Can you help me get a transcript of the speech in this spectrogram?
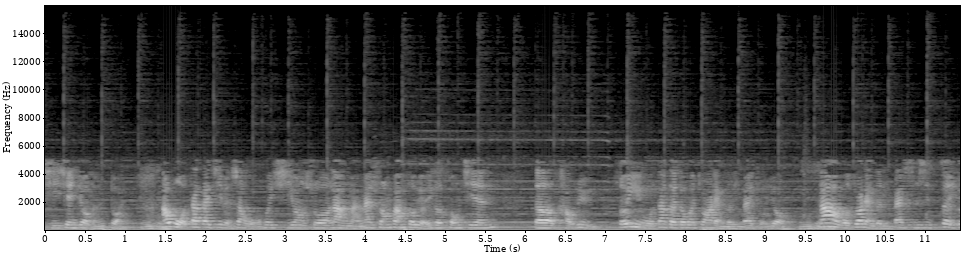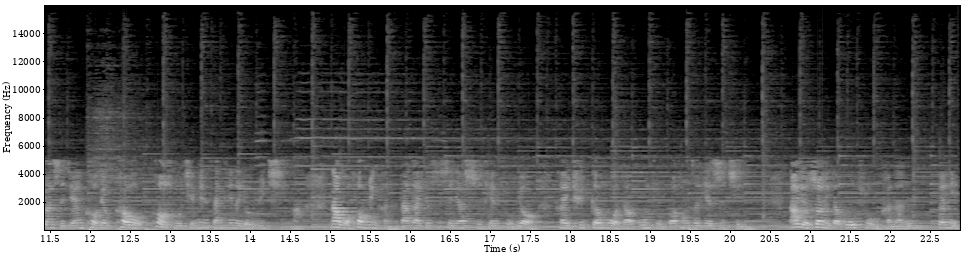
期限就很短。而、啊，我大概基本上我会希望说，让买卖双方都有一个空间的考虑，所以我大概都会抓两个礼拜左右。嗯、那我抓两个礼拜是是这一段时间扣掉扣扣除前面三天的犹豫期嘛？那我后面可能大概就是剩下十天左右，可以去跟我的屋主沟通这件事情。然后有时候你的屋主可能跟你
